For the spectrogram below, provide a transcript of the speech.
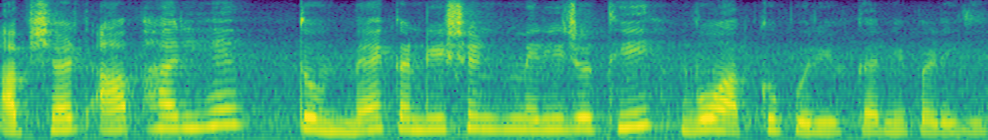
अब शर्त आप हारी हैं तो मैं कंडीशन मेरी जो थी, वो आपको पूरी करनी पड़ेगी।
